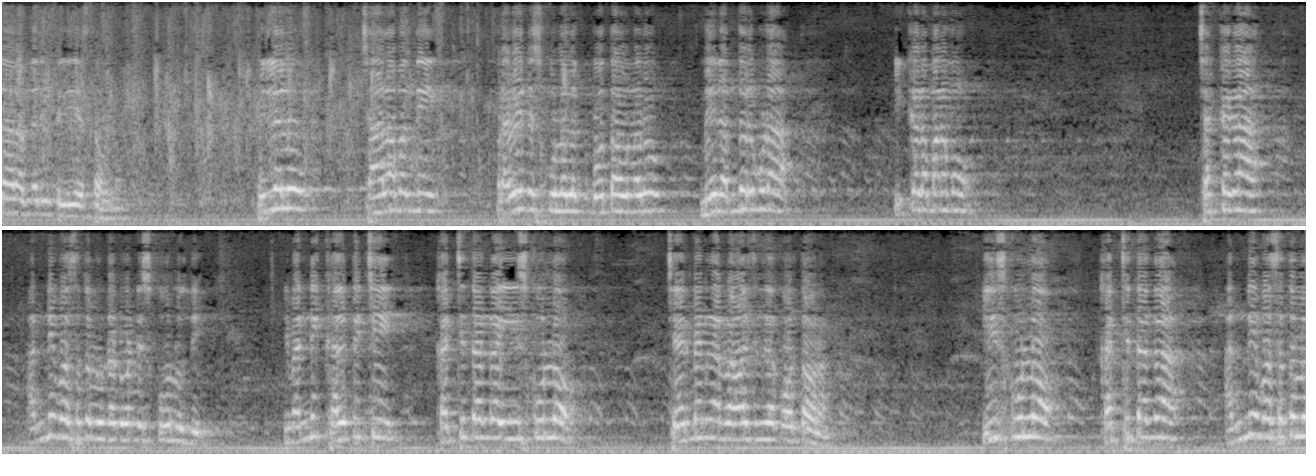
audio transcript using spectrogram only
ద్వారా అందరికీ తెలియజేస్తా ఉన్నాం. పిల్లలు చాలా మంది ప్రైవేట్ స్కూళ్ళకి పోతా ఉన్నారు. మీరందరూ కూడా ఇక్కడ మనము చక్కగా అన్ని వసతులు ఉన్నటువంటి స్కూల్ ఉంది. ఇవన్నీ కల్పించి ఖచ్చితంగా ఈ స్కూల్లో చైర్మన్ గారు రావాల్సిందిగా కోరుతా ఉన్నాను ఈ స్కూల్లో ఖచ్చితంగా అన్ని వసతులు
